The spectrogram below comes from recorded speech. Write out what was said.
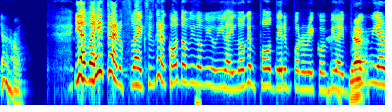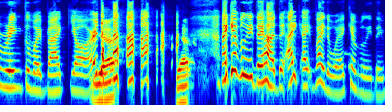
you know. Yeah, but he's trying to flex. He's gonna call WWE like Logan Paul did in Puerto Rico and be like, "Bring me a ring to my backyard." Yeah. Yeah. I can't believe they had the. I, I. By the way, I can't believe they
